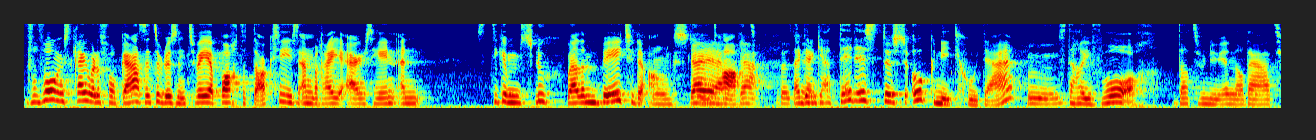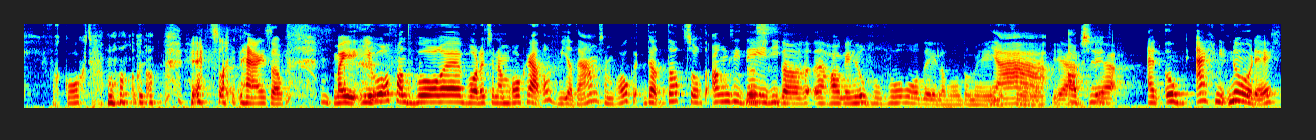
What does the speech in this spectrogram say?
Vervolgens krijgen we dat voor elkaar. Zitten we dus in twee aparte taxis en we rijden ergens heen. En stiekem sloeg wel een beetje de angst om het hart. Dat je- ik denk, ja, dit is dus ook niet goed, hè? Mm. Stel je voor dat we nu inderdaad verkocht worden. het slaat nergens op. Maar je, je wordt van tevoren, voordat je naar Marokko gaat, oh, vier dames naar Marokko. Dat, dat soort angstideeën. Dus die, daar eh, hangen heel veel vooroordelen rondomheen Ja, natuurlijk. absoluut. Ja. En ook echt niet nodig.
